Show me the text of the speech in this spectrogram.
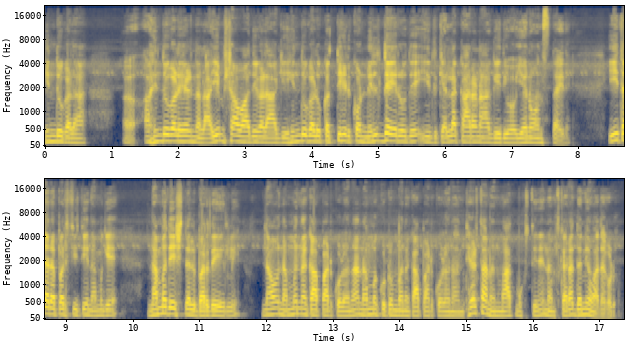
ಹಿಂದೂಗಳ ಹಿಂದೂಗಳು ಹೇಳಿದ್ನಲ್ಲ ಅಹಿಂಸಾವಾದಿಗಳಾಗಿ ಹಿಂದೂಗಳು ಕತ್ತಿ ಹಿಡ್ಕೊಂಡು ನಿಲ್ಲದೆ ಇರೋದೇ ಇದಕ್ಕೆಲ್ಲ ಕಾರಣ ಆಗಿದೆಯೋ ಏನೋ ಅನಿಸ್ತಾ ಇದೆ. ಈ ಥರ ಪರಿಸ್ಥಿತಿ ನಮಗೆ ನಮ್ಮ ದೇಶದಲ್ಲಿ ಬರದೇ ಇರಲಿ. ನಾವು ನಮ್ಮನ್ನು ಕಾಪಾಡ್ಕೊಳ್ಳೋಣ, ನಮ್ಮ ಕುಟುಂಬನ ಕಾಪಾಡ್ಕೊಳ್ಳೋಣ ಅಂತ ಹೇಳ್ತಾ ನನ್ನ ಮಾತು ಮುಗಿಸ್ತೀನಿ. ನಮಸ್ಕಾರ, ಧನ್ಯವಾದಗಳು.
